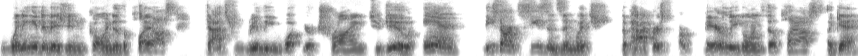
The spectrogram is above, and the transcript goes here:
Winning a division, going to the playoffs, that's really what you're trying to do. And these aren't seasons in which the Packers are barely going to the playoffs. Again,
